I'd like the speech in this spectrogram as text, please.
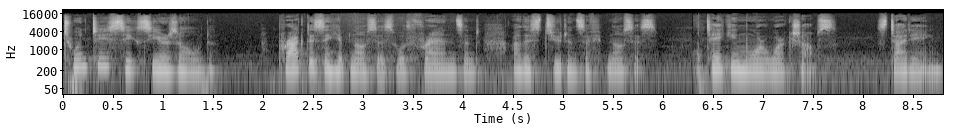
26 years old, practicing hypnosis with friends and other students of hypnosis, taking more workshops, studying,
